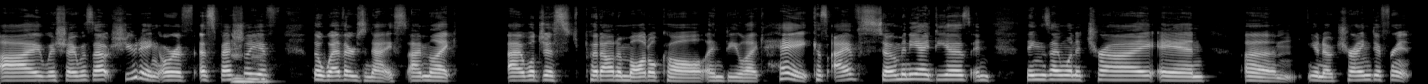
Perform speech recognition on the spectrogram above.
I wish I was out shooting, or if, especially mm-hmm. if the weather's nice, I'm like, I will just put out a model call and be like, hey, because I have so many ideas and things I want to try. And, um, you know, trying different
